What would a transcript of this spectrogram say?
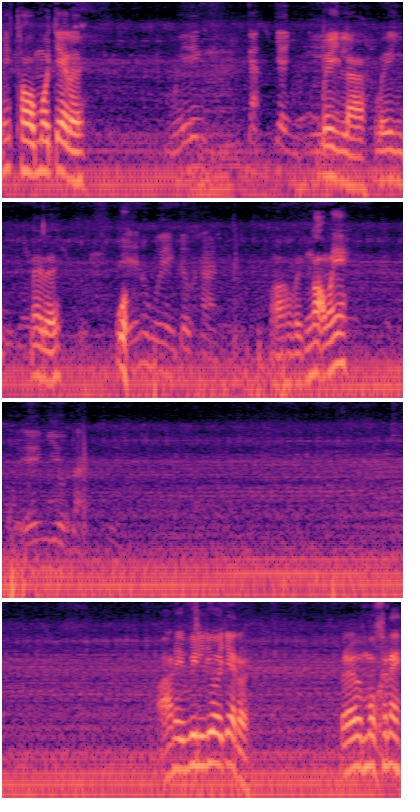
นี่โทรโมเจเลย วิ่งกัดเจ๋งวิ่ง là วิ่งได้เลยเอ๊ะนู่นวิ่งตัวขาดอ๋อวิ่งเงาะไหมเอ๊ะเยี่ยวได้อ๋อนี่วิ่งเลี้ยวเจ๊ rồi ត្រូវមុខនេះ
